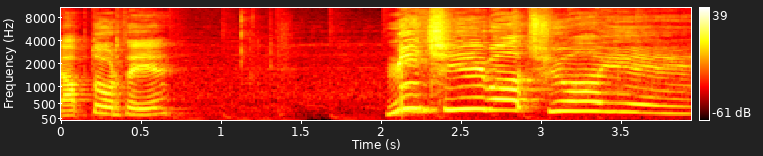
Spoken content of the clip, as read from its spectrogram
Yaptı ortayı. Michi Batshuayi.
